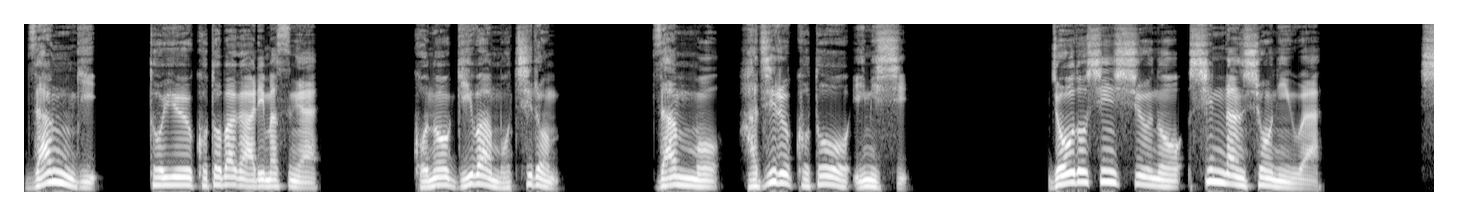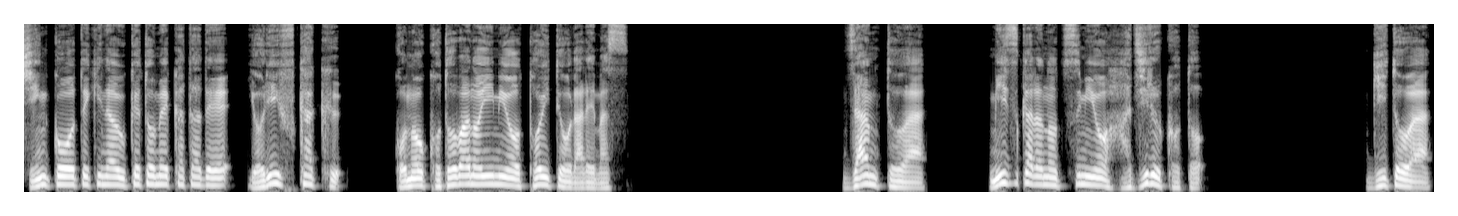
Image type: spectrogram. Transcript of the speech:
残儀という言葉がありますが、この義はもちろん、残も恥じることを意味し、浄土真宗の親鸞上人は、信仰的な受け止め方でより深く、この言葉の意味を説いておられます。残とは、自らの罪を恥じること。義とは、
